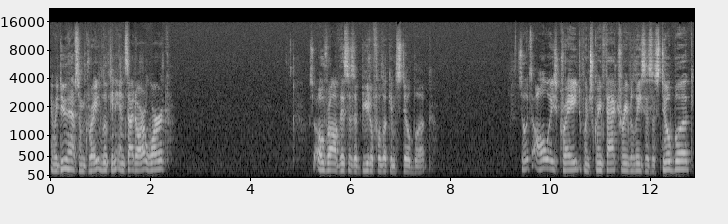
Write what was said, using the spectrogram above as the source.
And we do have some great looking inside artwork. So overall, this is a beautiful looking steelbook. So it's always great when Scream Factory releases a steelbook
